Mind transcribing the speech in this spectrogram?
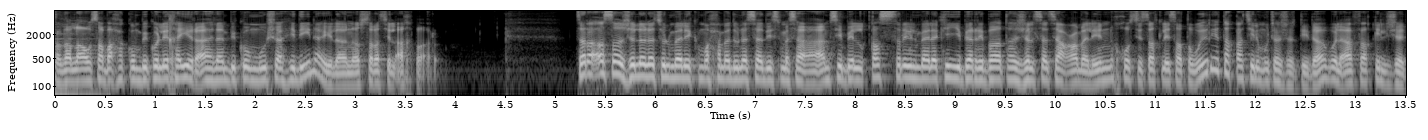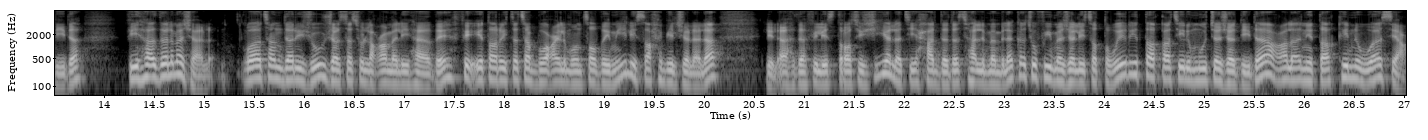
أسعد الله صباحكم بكل خير. أهلا بكم مشاهدين إلى نشرة الأخبار. ترأس جلالة الملك محمد السادس مساء أمس بالقصر الملكي بالرباط جلسة عمل خصصت لتطوير الطاقة المتجددة والآفاق الجديدة في هذا المجال. وتندرج جلسة العمل هذه في إطار التتبع المنتظم لصاحب الجلالة للأهداف الاستراتيجية التي حددتها المملكة في مجال تطوير الطاقة المتجددة على نطاق واسع.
